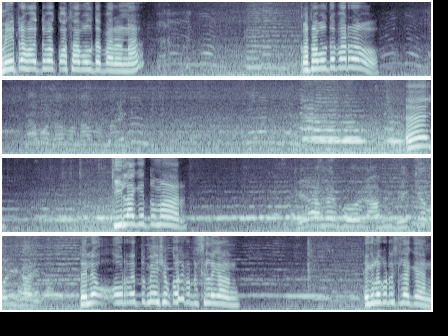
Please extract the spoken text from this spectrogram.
মেয়েটা হয়তো বা কথা বলতে পারে না। কথা বলতে পারো? এই, কি লাগে তোমার? গ্রামের বোন আমি ভিক্ষা করি খাই। তাহলে ওরে তুমি এইসব কাজ করতেছিলে কেন? এগুলো করতেছিলে কেন?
